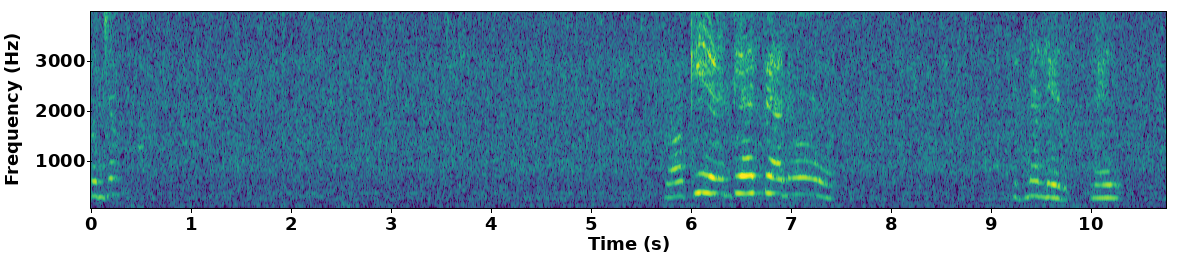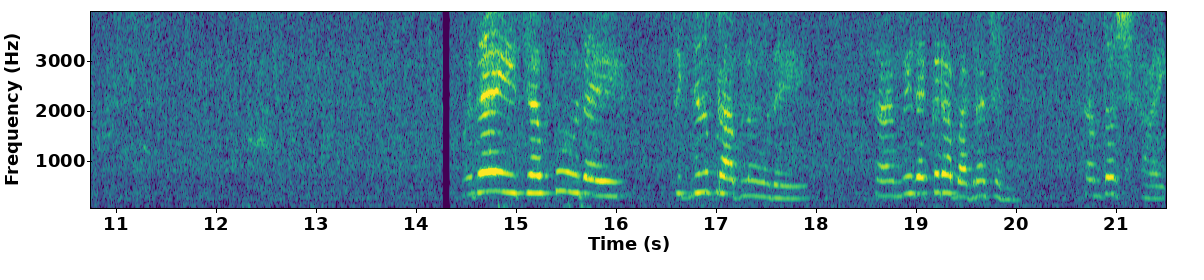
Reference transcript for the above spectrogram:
కొంచెం. రాకీ ఎన్టీఆర్ ఫ్యాను. సిగ్నల్ లేదు లేదు. ఉదయ్ చెప్పు ఉదయ్. Signal problem Uday. మీ మీది ఎక్కడ భద్రాచలం? సంతోష్ హాయ్.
